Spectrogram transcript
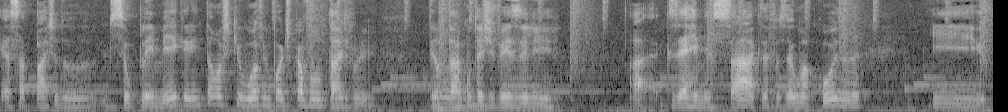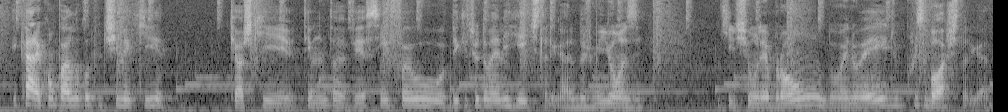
essa parte do, de ser o playmaker, então acho que o Irving pode ficar à vontade pra ele tentar Uhum. quantas vezes ele ah, quiser arremessar, quiser fazer alguma coisa, né? E, e, cara, comparando com outro time aqui, que eu acho que tem muito a ver, assim, foi o Big Three do Miami Heat, tá ligado? Em 2011. Que tinha o LeBron, do Wayne e o Chris Bosh, tá ligado?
